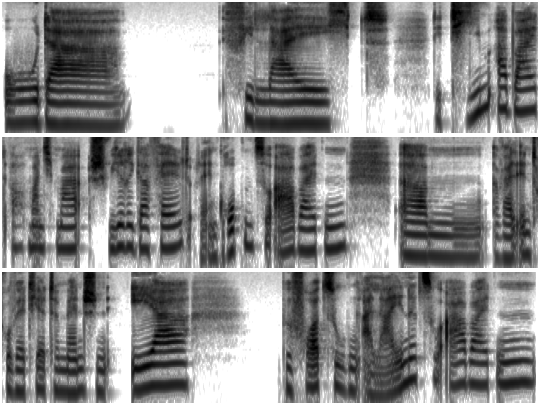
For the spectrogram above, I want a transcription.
oder vielleicht die Teamarbeit auch manchmal schwieriger fällt oder in Gruppen zu arbeiten, ähm, weil introvertierte Menschen eher bevorzugen, alleine zu arbeiten,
